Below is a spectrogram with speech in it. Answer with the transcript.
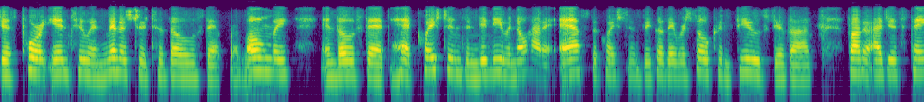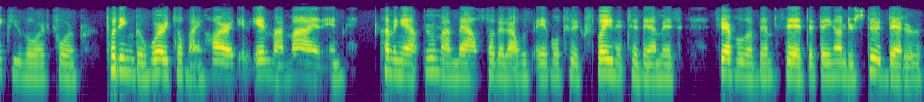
just pour into and minister to those that were lonely and those that had questions and didn't even know how to ask the questions because they were so confused, dear God. Father, I just thank you, Lord, for putting the words on my heart and in my mind and coming out through my mouth so that I was able to explain it to them as several of them said that they understood better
